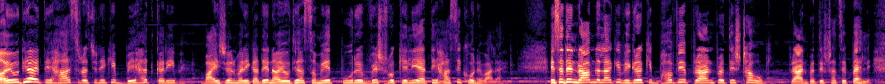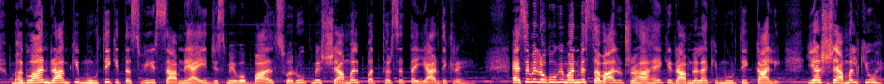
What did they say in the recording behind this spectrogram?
अयोध्या इतिहास रचने के बेहद करीब है। 22 जनवरी का दिन अयोध्या समेत पूरे विश्व के लिए ऐतिहासिक होने वाला है। इसी दिन रामलला के विग्रह की भव्य प्राण प्रतिष्ठा होगी। प्राण प्रतिष्ठा से पहले भगवान राम की मूर्ति की तस्वीर सामने आई, जिसमें वो बाल स्वरूप में श्यामल पत्थर से तैयार दिख रहे हैं। ऐसे में लोगों के मन में सवाल उठ रहा है कि रामलला की मूर्ति काली या श्यामल क्यों है?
